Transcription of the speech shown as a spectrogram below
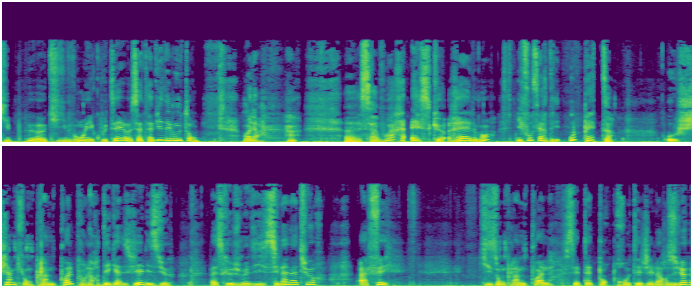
qui, vont écouter cet avis des moutons. Voilà, hein. savoir est-ce que réellement il faut faire des houpettes aux chiens qui ont plein de poils pour leur dégager les yeux? Parce que je me dis, si la nature a fait qu'ils ont plein de poils, c'est peut-être pour protéger leurs yeux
